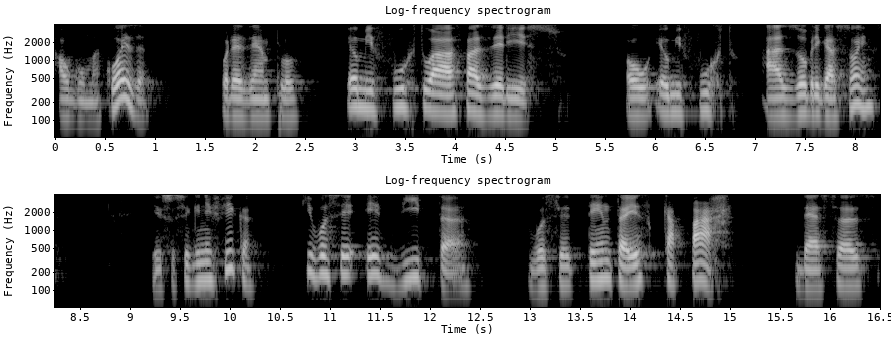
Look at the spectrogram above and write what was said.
alguma coisa, por exemplo, eu me furto a fazer isso, ou eu me furto às obrigações, isso significa que você evita, você tenta escapar dessas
